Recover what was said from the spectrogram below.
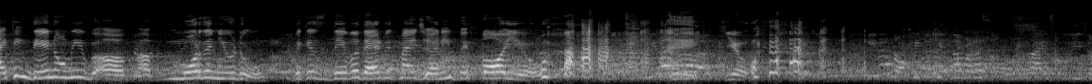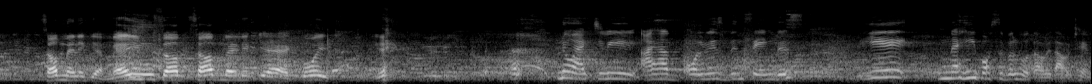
I think they know me uh, uh, more than you do because they were there with my journey before you. you. सब मैंने किया मैं ही हूँ सब सब मैंने किया है कोई no actually I have always been saying this ये नहीं पॉसिबल होता without him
